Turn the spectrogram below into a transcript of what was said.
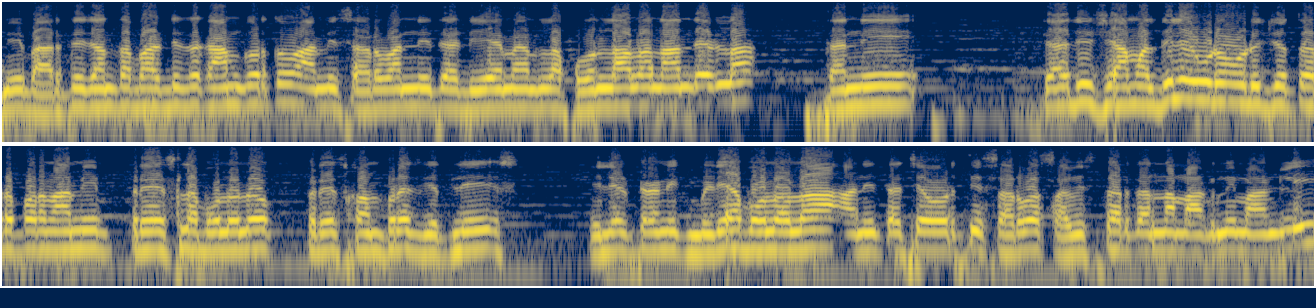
मी भारतीय जनता पार्टीचं काम करतो आम्ही सर्वांनी त्या डी एम एनला फोन लावला नांदेडला. त्यांनी त्या दिवशी आम्हाला दिले उडवडूचे तर पण आम्ही प्रेसला बोलवलो प्रेस कॉन्फरन्स घेतली इलेक्ट्रॉनिक मीडिया बोलवला आणि त्याच्यावरती सर्व सविस्तर त्यांना मागणी मांडली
